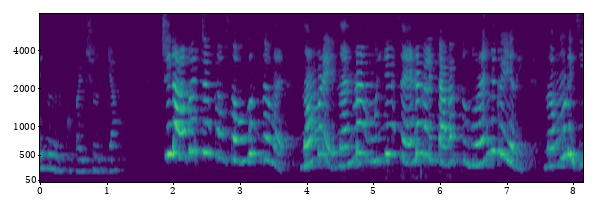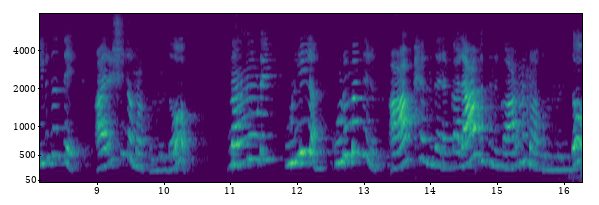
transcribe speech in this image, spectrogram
എന്ന് നമുക്ക് പരിശോധിക്കാം. ചില അപരിചിത സൗഹൃദങ്ങൾ നമ്മുടെ നന്മ മൂല്യ സേനകളെ തകർത്തു നുഴഞ്ഞു കയറി നമ്മുടെ ജീവിതത്തെ അരക്ഷിതമാക്കുന്നുണ്ടോ? നമ്മുടെ ഉള്ളിലും കുടുംബത്തിലും ആഭ്യന്തര കലാപത്തിന് കാരണമാകുന്നുണ്ടോ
